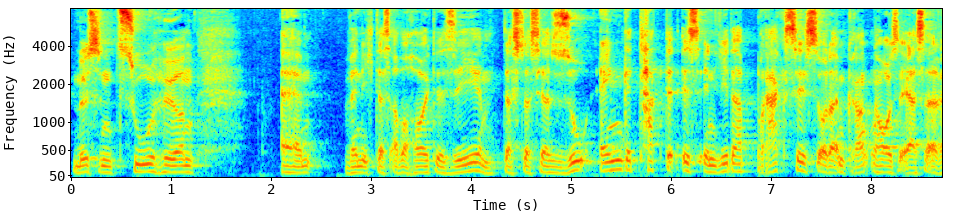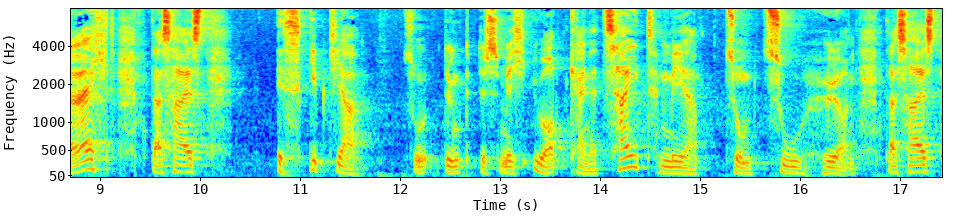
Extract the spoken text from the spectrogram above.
müssen zuhören. Ähm, wenn ich das aber heute sehe, dass das ja so eng getaktet ist in jeder Praxis oder im Krankenhaus erst recht, das heißt, es gibt ja, so dünkt es mich, überhaupt keine Zeit mehr zum Zuhören. Das heißt,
